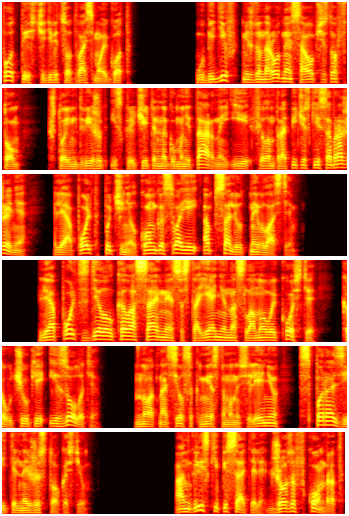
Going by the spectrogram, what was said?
по 1908 год. Убедив международное сообщество в том, что им движут исключительно гуманитарные и филантропические соображения, Леопольд подчинил Конго своей абсолютной власти. Леопольд сделал колоссальное состояние на слоновой кости, каучуке и золоте, но относился к местному населению с поразительной жестокостью. Английский писатель Джозеф Конрад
